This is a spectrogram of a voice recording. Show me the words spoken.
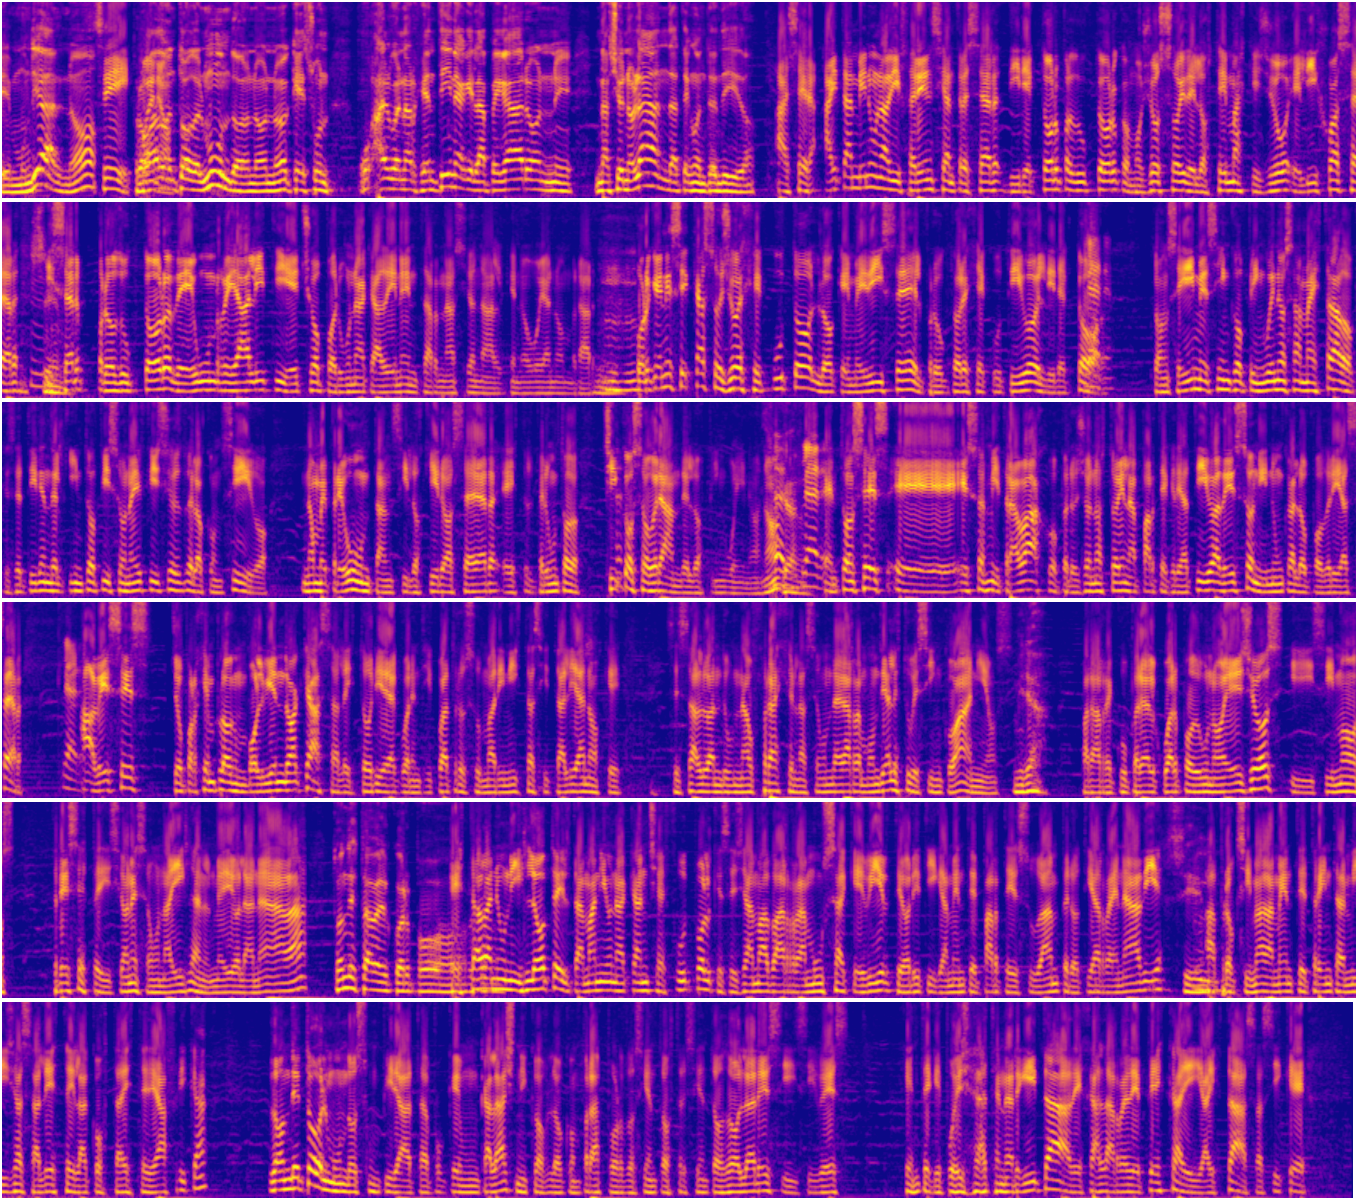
eh, mundial, ¿no? Sí. Probado en todo el mundo, no, no es que es un algo en Argentina que la pegaron, eh, nació en Holanda, tengo entendido. Hacer, hay también una diferencia entre ser director-productor, como yo soy de los temas que yo elijo hacer, y ser productor de un reality hecho por una cadena internacional, que no voy a nombrar. Porque en ese caso yo ejecuto lo que me dice el productor ejecutivo, el director conseguime cinco pingüinos amaestrados que se tiren del quinto piso de un edificio, yo te lo consigo. No me preguntan si los quiero hacer, este, pregunto, chicos o grandes los pingüinos, ¿no? Claro. Entonces, eh, eso es mi trabajo, pero yo no estoy en la parte creativa de eso ni nunca lo podría hacer. A veces, yo por ejemplo, volviendo a casa, la historia de 44 submarinistas italianos que se salvan de un naufragio en la Segunda Guerra Mundial, estuve cinco años. Mirá. Para recuperar el cuerpo de uno de ellos y hicimos tres expediciones a una isla en el medio de la nada. ¿Dónde estaba el cuerpo? Estaba en un islote del tamaño de una cancha de fútbol que se llama Barramusa Kebir, teóricamente parte de Sudán, pero tierra de nadie, aproximadamente 30 millas al este de la costa este de África, donde todo el mundo es un pirata, porque un Kalashnikov lo compras por 200, 300 dólares y si ves gente que puede llegar a tener guita, dejas la red de pesca y ahí estás. Así que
